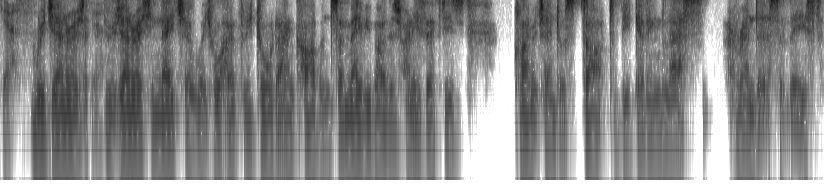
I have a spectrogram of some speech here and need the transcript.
Yes. regenerate, Yes. regenerating nature, which will hopefully draw down carbon. So maybe by the 2050s, climate change will start to be getting less horrendous, at least.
